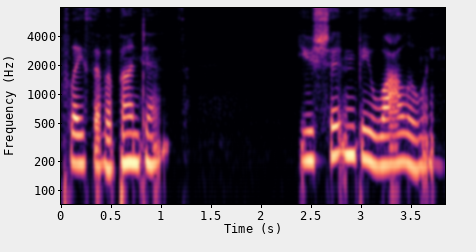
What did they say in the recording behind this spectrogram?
place of abundance, you shouldn't be wallowing.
